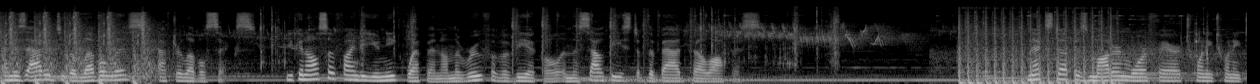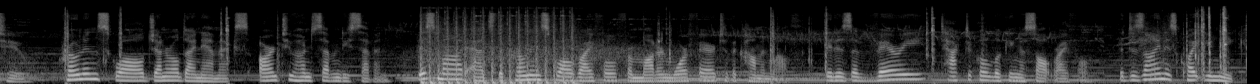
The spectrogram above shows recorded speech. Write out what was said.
and is added to the level list after level 6. You can also find a unique weapon on the roof of a vehicle in the southeast of the BADTFL office. Next up is Modern Warfare 2022. Cronen Squall General Dynamics RM277. This mod adds the Cronen Squall rifle from Modern Warfare to the Commonwealth. It is a very tactical looking assault rifle the design is quite unique,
